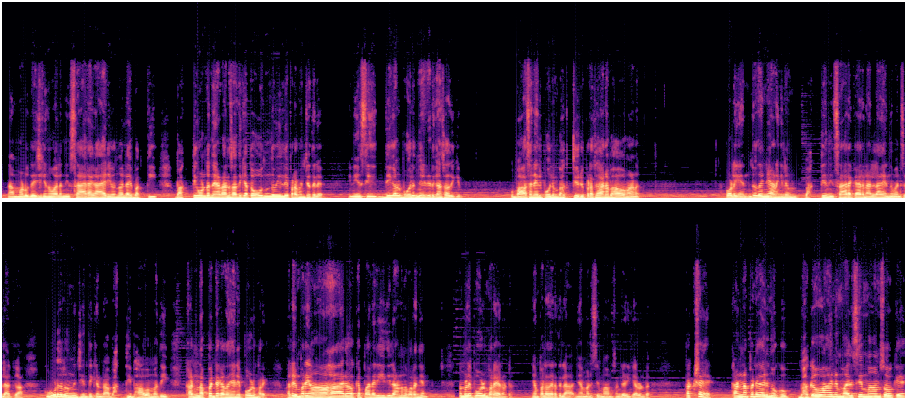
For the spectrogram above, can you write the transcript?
നമ്മൾ ഉദ്ദേശിക്കുന്ന പോലെ നിസ്സാര കാര്യമൊന്നുമല്ല ഈ ഭക്തി. ഭക്തി കൊണ്ട് നേടാൻ സാധിക്കാത്ത ഒന്നുമില്ല ഈ പ്രപഞ്ചത്തിൽ ഇനി സിദ്ധികൾ പോലും നേടിയെടുക്കാൻ സാധിക്കും. ഉപാസനയിൽ പോലും ഭക്തി ഒരു പ്രധാന ഭാവമാണ്. അപ്പോൾ എന്തു തന്നെയാണെങ്കിലും ഭക്തി നിസ്സാരക്കാരനല്ല എന്ന് മനസ്സിലാക്കുക. കൂടുതലൊന്നും ചിന്തിക്കേണ്ട ഭക്തിഭാവം മതി. കണ്ണപ്പന്റെ കഥ ഞാൻ എപ്പോഴും പറയും. പലരും പറയും ആഹാരമൊക്കെ പല രീതിയിലാണെന്ന് പറഞ്ഞ് നമ്മളെപ്പോഴും പറയാറുണ്ട്. ഞാൻ പലതരത്തിലാണ് ഞാൻ മത്സ്യം മാംസം കഴിക്കാറുണ്ട്. പക്ഷേ കണ്ണപ്പന്റെ കാര്യം നോക്കൂ. ഭഗവാന് മത്സ്യം മാംസമൊക്കെ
